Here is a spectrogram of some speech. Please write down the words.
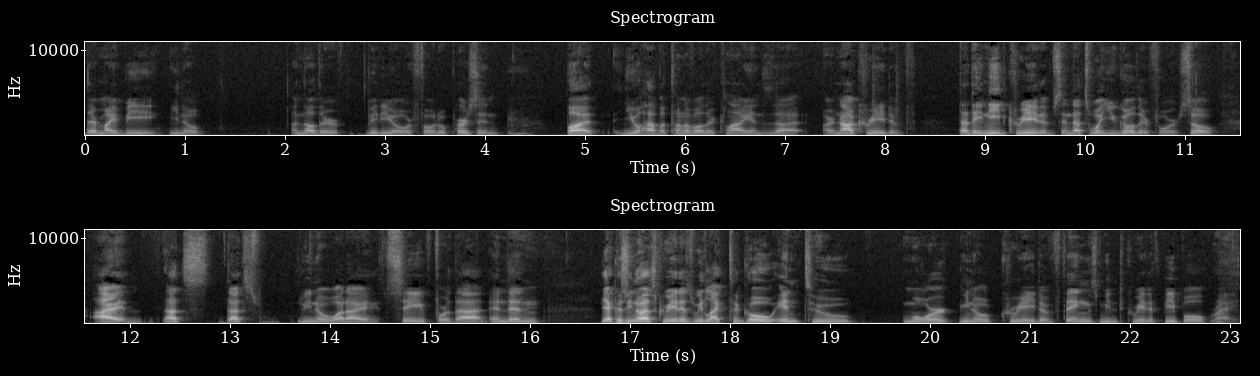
there might be, you know, another video or photo person. Mm-hmm but you'll have a ton of other clients that are not creative that they need creatives and that's what you go there for. So i that's that's you know what i say for that. And then yeah because you know as creatives we like to go into more you know creative things meet creative people. Right.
